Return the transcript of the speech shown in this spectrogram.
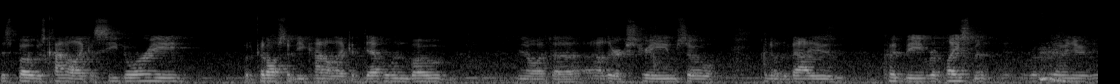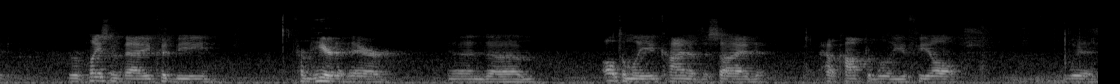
this boat was kind of like a Sea Dory, but it could also be kind of like a Devlin boat. You know, at the other extreme. So you know, the value could be replacement. I mean, your, the replacement value could be from here to there, and um, ultimately you kind of decide how comfortable you feel with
